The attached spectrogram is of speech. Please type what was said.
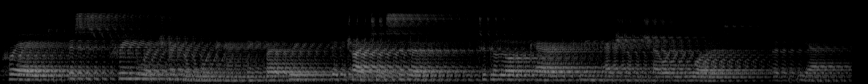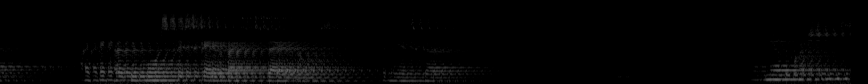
create, this is pre-word trigger warning, I think, but we did try to sort of, took a lot of care in the communication of the show and the words. But yeah. I think I'd be more sophisticated about it today any other questions?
